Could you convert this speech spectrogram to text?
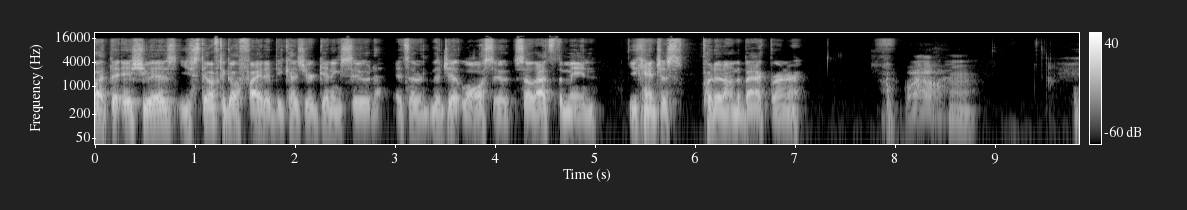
but the issue is you still have to go fight it because you're getting sued. It's a legit lawsuit, so that's the main. You can't just put it on the back burner. wow. Hmm.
